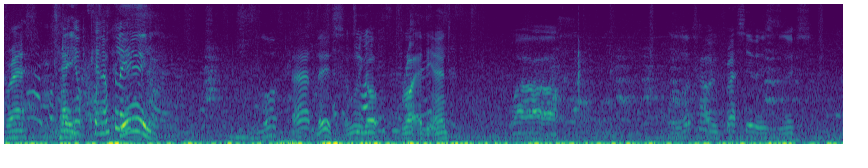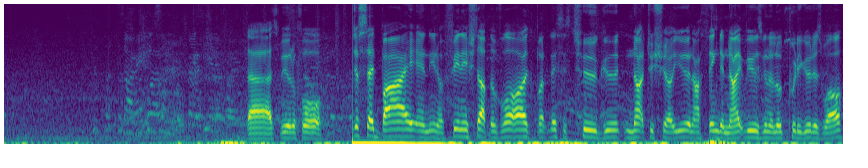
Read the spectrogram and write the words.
Breathtaking. King. Look at this. I'm gonna go right at the end. Wow. look how impressive is this. That's beautiful. Just said bye and you know finished up the vlog, but this is too good not to show you, and I think the night view is gonna look pretty good as well.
